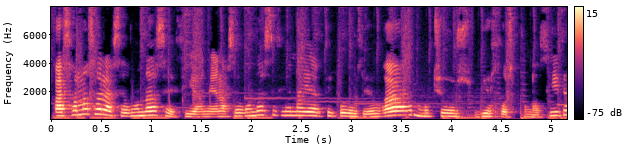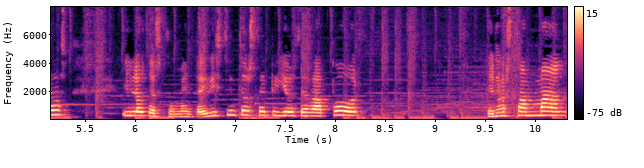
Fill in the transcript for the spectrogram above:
Pasamos a la segunda sección. En la segunda sección hay artículos de hogar, muchos viejos conocidos. Y lo que os comento, hay distintos cepillos de vapor que no están mal,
